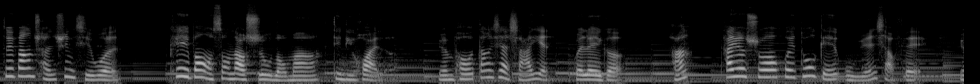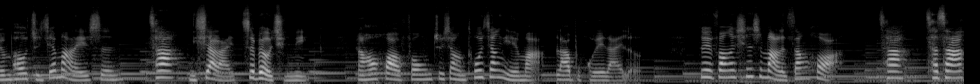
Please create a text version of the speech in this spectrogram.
对方传讯息问：“可以帮我送到十五楼吗？电梯坏了。”袁坡当下傻眼，回了一个：“啊？”他又说会多给五元小费。袁坡直接骂了一声：“擦，你下来，这杯我请你。”然后画风就像脱缰野马，拉不回来了。对方先是骂了脏话：“擦擦擦”，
